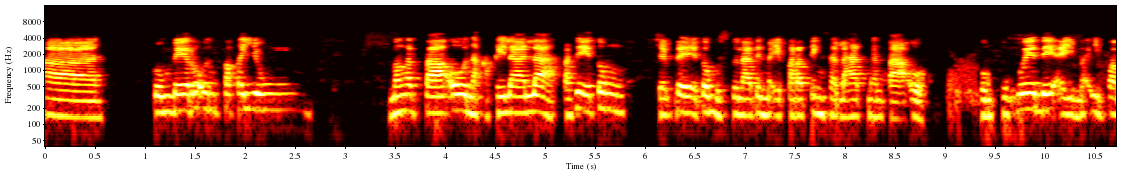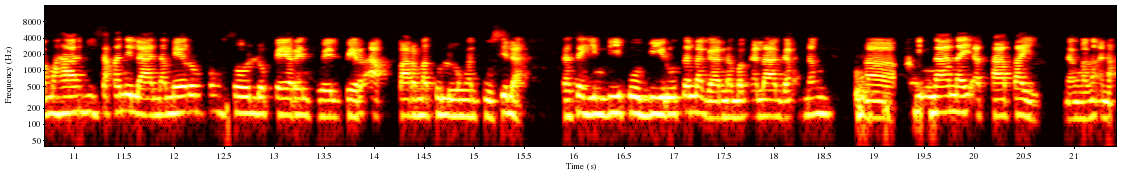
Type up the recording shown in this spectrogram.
uh, kung meron pa kayong mga tao nakakilala, kasi itong Siyempre, ito gusto natin maiparating sa lahat ng tao. Kung pwede ay maipamahagi sa kanila na meron pong Solo Parent Welfare Act para matulungan po sila. Kasi hindi po biro talaga na mag-alaga ng uh, nanay at tatay ng mga anak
